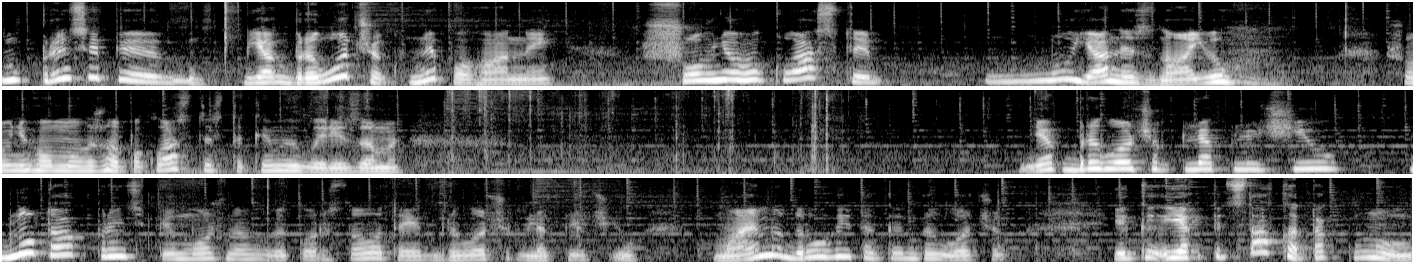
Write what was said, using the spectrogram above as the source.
Ну, в принципі, як брелочок, непоганий. Що в нього класти? Ну, я не знаю. Що в нього можна покласти з такими вирізами. Як брелочок для ключів. Ну так, в принципі, можна використовувати як брелочок для ключів. Маємо другий такий брелочок. Як, як підставка, так ну,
